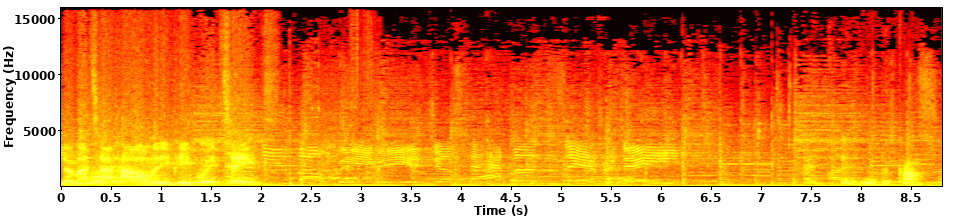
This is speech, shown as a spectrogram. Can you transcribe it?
No matter how many people it takes. And it will become.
